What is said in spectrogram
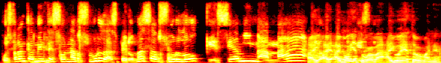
pues francamente son absurdas, pero más absurdo que sea mi mamá. Ahí, voy a tu mamá, ahí voy a tu mamá,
